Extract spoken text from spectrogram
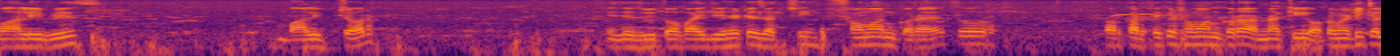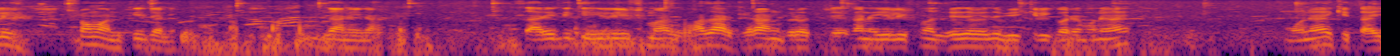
বালি বীজ বালির চর। এই যে জুতো পায়ে দিয়ে হেঁটে যাচ্ছি, সমান করায়। তো সরকার থেকে সমান করা নাকি অটোমেটিক্যালি সমান, কি জানি। জানি না। চারিদিকে ইলিশ মাছ ভাজার ঘেরান বেরোচ্ছে। এখানে ইলিশ মাছ ভেজে ভেজে বিক্রি করে, মনে হয়। মনে হয় কি তাই?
